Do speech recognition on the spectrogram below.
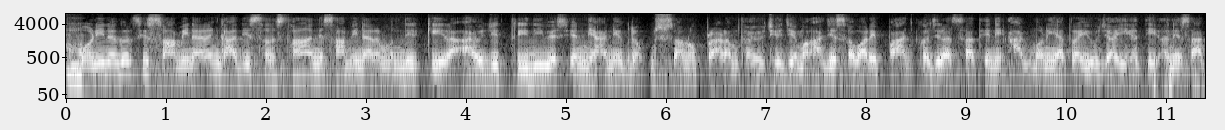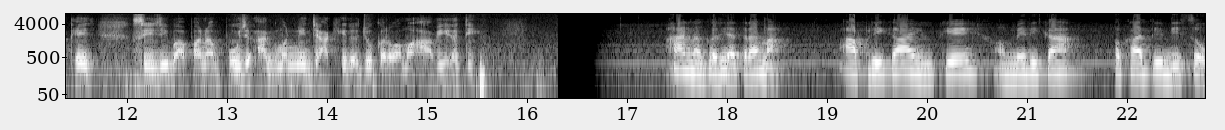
મણિનગર શ્રી સ્વામિનારાયણ ગાદી સંસ્થા અને સ્વામિનારાયણ મંદિર કેરા આયોજિત ત્રિદિવસીય જ્ઞાનયજ્ઞ ઉત્સાહનો પ્રારંભ થયો છે, જેમાં આજે સવારે પાંચ ગજરાત સાથેની આગમન યાત્રા યોજાઈ હતી અને સાથે જ શ્રીજી બાપાના ભુજ આગમનની ઝાંખી રજૂ કરવામાં આવી હતી. આ નગરયાત્રામાં આફ્રિકા યુકે અમેરિકા અખાતી દેશો,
